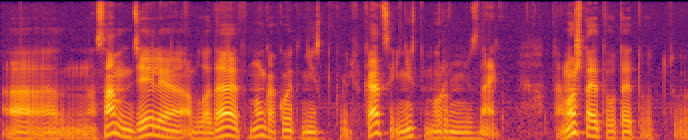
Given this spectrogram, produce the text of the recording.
а, на самом деле обладают ну, какой-то низкой квалификацией и низким уровнем знаний. Потому что это вот это вот э,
